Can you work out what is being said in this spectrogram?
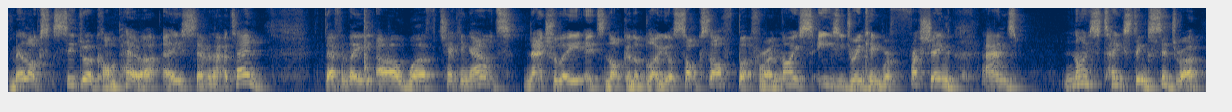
Maeloc's Sidra con Pera a 7 out of 10. Definitely uh, worth checking out. Naturally, it's not going to blow your socks off, but for a nice, easy drinking, refreshing, and nice tasting Sidra,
